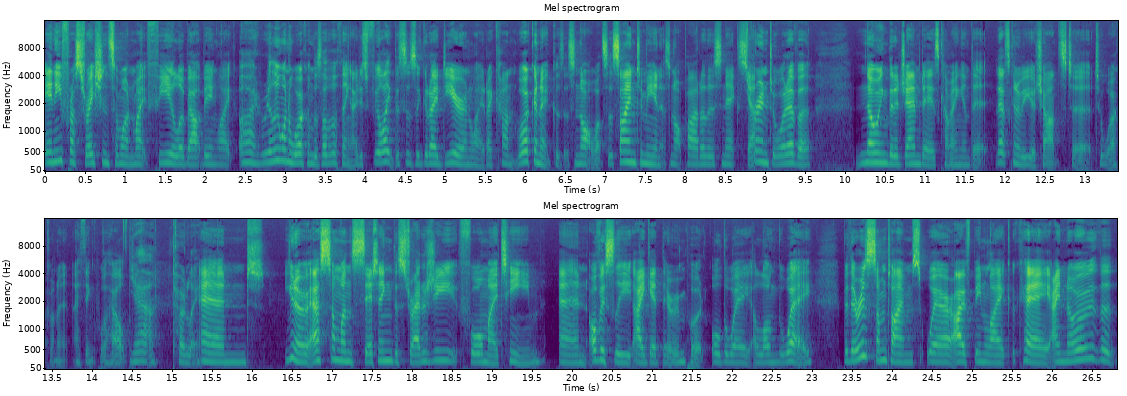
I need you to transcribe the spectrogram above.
any frustration someone might feel about being like, oh, I really want to work on this other thing. I just feel like this is a good idea and like I can't work on it because it's not what's assigned to me and it's not part of this next Yep. sprint or whatever. Knowing that a jam day is coming and that that's going to be your chance to to work on it, I think will help. Yeah, totally. And, you know, as someone setting the strategy for my team, and obviously I get their input all the way along the way, but there is sometimes where I've been like, okay, I know that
